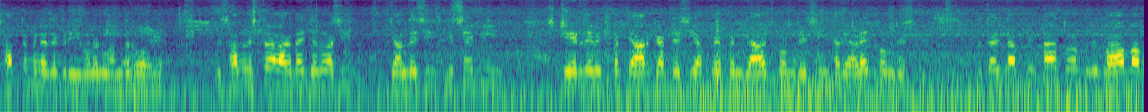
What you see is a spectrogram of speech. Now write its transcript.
7 ਮਹੀਨੇ ਦੇ ਕਰੀਬ ਉਹਨਾਂ ਨੂੰ ਅੰਦਰ ਹੋ ਗਏ ਤੇ ਸਾਨੂੰ ਇਸ ਤਰ੍ਹਾਂ ਲੱਗਦਾ ਜਦੋਂ ਅਸੀਂ ਜਾਂਦੇ ਸੀ ਕਿਸੇ ਵੀ ਸਟੇਟ ਦੇ ਵਿੱਚ ਪ੍ਰਚਾਰ ਕਰਦੇ ਸੀ ਆਪਣੇ ਪੰਜਾਬ 'ਚ ਘੁੰਮਦੇ ਸੀ ਹਰਿਆਣੇ 'ਚ ਘੁੰਮਦੇ ਸੀ ਤੇ ਤਾਂ ਜਿੱਦਾਂ ਪਿਤਾ ਤੋਂ ਮਾਂ-ਬਾਪ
